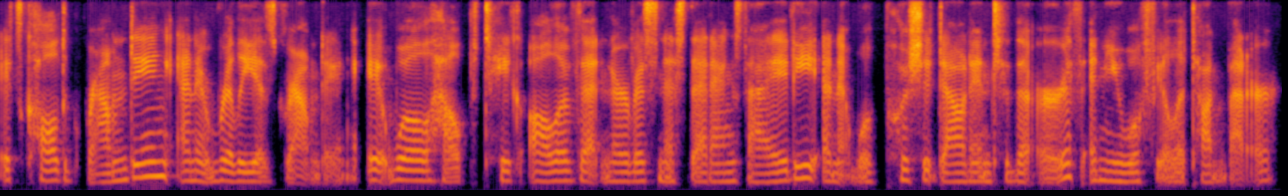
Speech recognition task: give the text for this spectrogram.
It's called grounding, and it really is grounding. It will help take all of that nervousness, that anxiety, and it will push it down into the earth, and you will feel a ton better.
